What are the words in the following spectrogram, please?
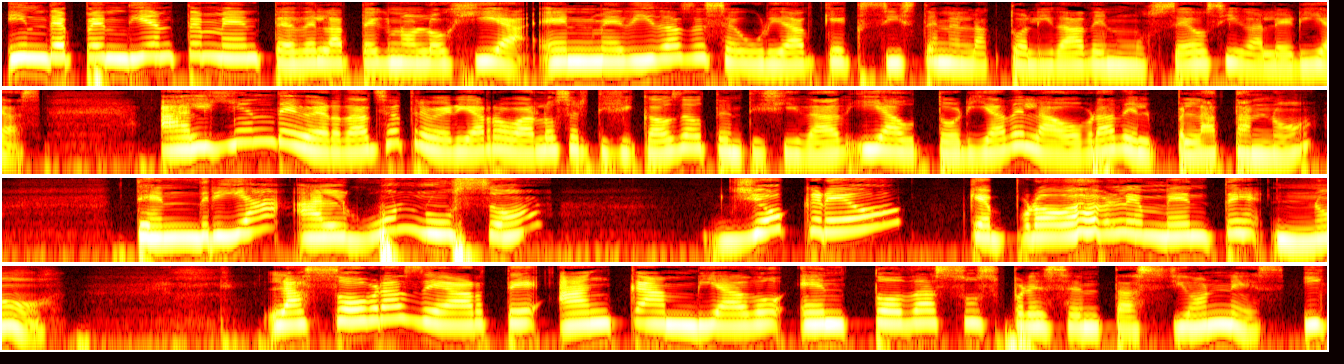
Independientemente de la tecnología en medidas de seguridad que existen en la actualidad en museos y galerías, ¿alguien de verdad se atrevería a robar los certificados de autenticidad y autoría de la obra del plátano? ¿Tendría algún uso? Yo creo que probablemente no. Las obras de arte han cambiado en todas sus presentaciones y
